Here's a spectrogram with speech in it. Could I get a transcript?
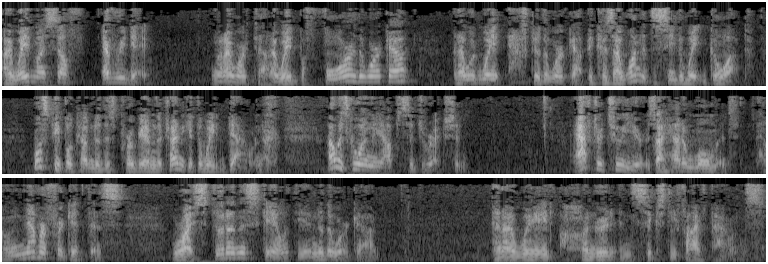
I weighed myself every day when I worked out. I weighed before the workout, and I would weigh after the workout because I wanted to see the weight go up. Most people come to this program, they're trying to get the weight down. I was going the opposite direction. After two years, I had a moment, and I'll never forget this, where I stood on the scale at the end of the workout, and I weighed 165 pounds.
